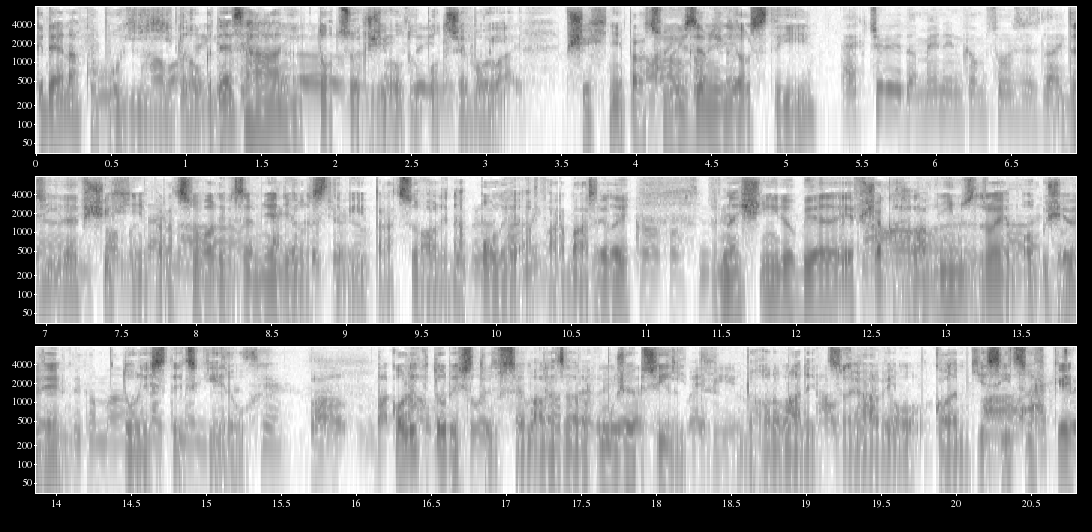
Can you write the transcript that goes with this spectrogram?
Kde nakupují jídlo? Kde zhání to, co k životu potřebují? Všichni pracují v zemědělství? Dříve všichni pracovali v zemědělství, pracovali na poli a farmařili. V dnešní době je však hlavním zdrojem obživy turistický ruch. Kolik turistů sem ale za rok může přijít? Dohromady, co já vím, kolem tisícovky?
